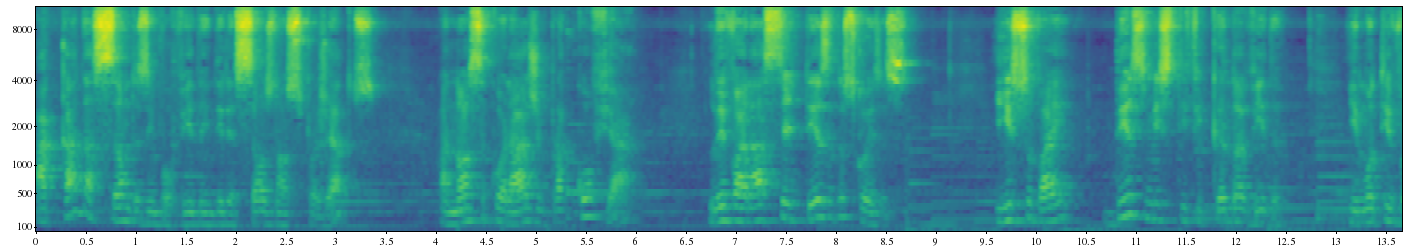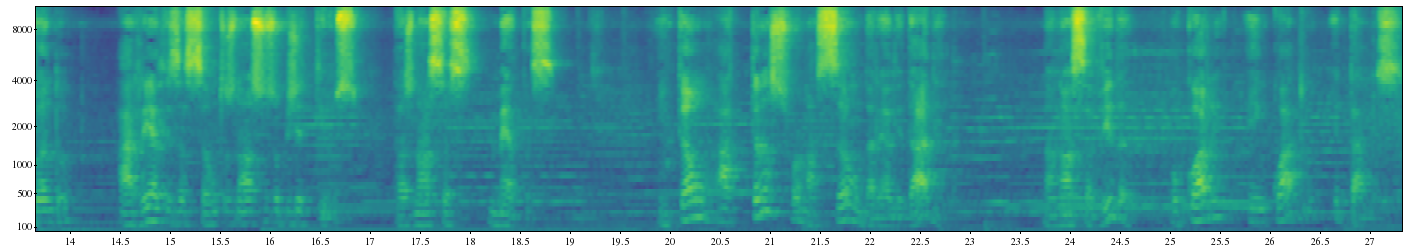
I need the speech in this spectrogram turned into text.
A cada ação desenvolvida em direção aos nossos projetos, a nossa coragem para confiar levará à certeza das coisas. E isso vai desmistificando a vida e motivando a realização dos nossos objetivos, das nossas metas. Então, a transformação da realidade na nossa vida ocorre em quatro etapas.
